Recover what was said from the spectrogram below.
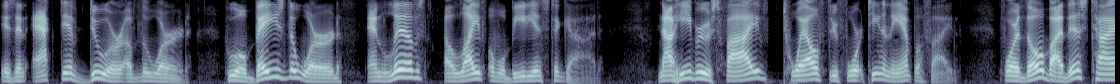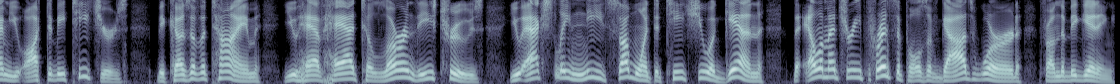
is an active doer of the word, who obeys the word and lives a life of obedience to God. Now, Hebrews 5 12 through 14 in the Amplified. For though by this time you ought to be teachers, because of the time you have had to learn these truths, you actually need someone to teach you again the elementary principles of God's Word from the beginning,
